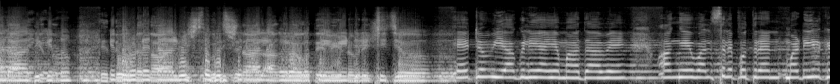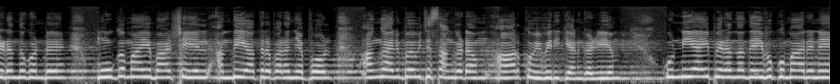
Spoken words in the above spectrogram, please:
ആരാധിക്കുന്നു. എന്തുകൊണ്ടെന്നാൽ വിശുദ്ധ പുരുഷനാൽ അങ്ങ് ലോകത്തെ വീണ്ടും രക്ഷിച്ചു. ഏറ്റവും വ്യാകുലിയായ മാതാവേ അങ്ങേ വത്സലപുത്രൻ മടിയിൽ കിടന്നുകൊണ്ട് മൂകമായ ഭാഷയിൽ അന്ത്യയാത്ര പറഞ്ഞപ്പോൾ അങ്ങ് അനുഭവിച്ച സങ്കടം ആർക്കു വിവരിക്കാൻ കഴിയും. ഉണ്ണിയായി പിറന്ന ദൈവകുമാരനെ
